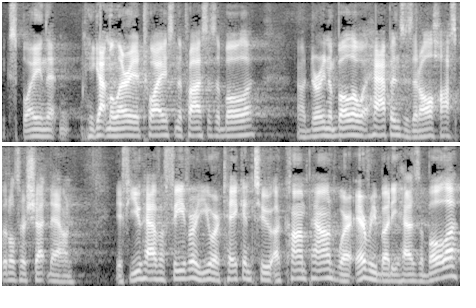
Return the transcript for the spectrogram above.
Explained that he got malaria twice in the process of Ebola. Now, during Ebola, what happens is that all hospitals are shut down. If you have a fever, you are taken to a compound where everybody has Ebola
